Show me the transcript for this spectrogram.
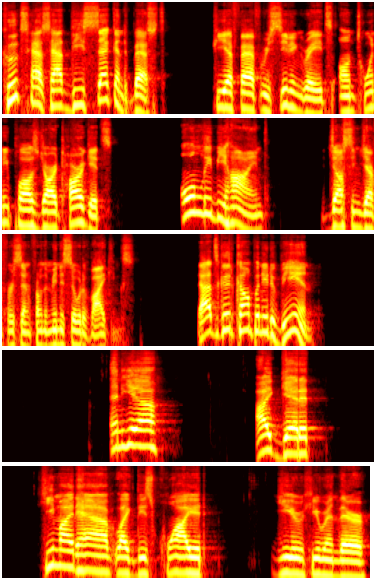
Cooks has had the second best PFF receiving grades on 20 plus yard targets, only behind Justin Jefferson from the Minnesota Vikings. That's good company to be in. And yeah, I get it. He might have like this quiet year here and there.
